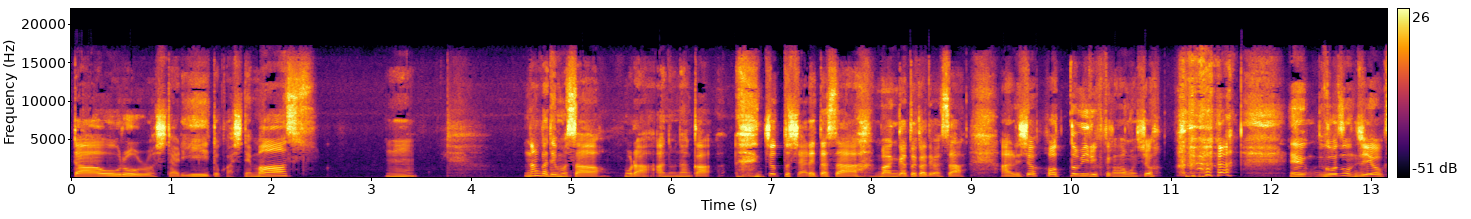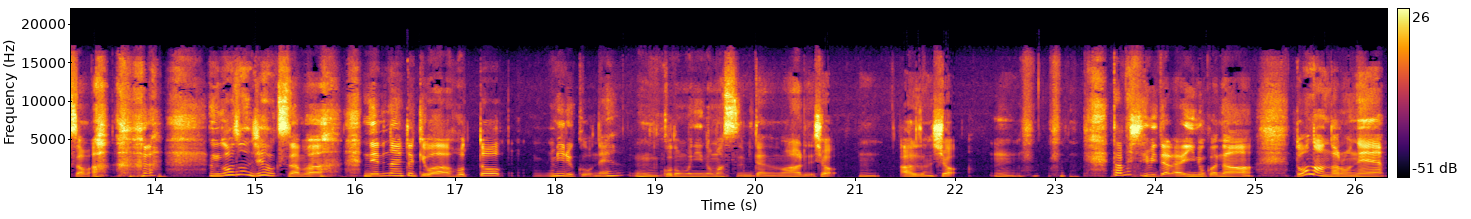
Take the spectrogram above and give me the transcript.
ターをうろうろしたりとかしてます。うん。なんかでもさ、ほら、あのなんか ちょっと洒落たさ、漫画とかではさ、あれでしょ？ホットミルクとか飲むでしょ？え、ご存知？奥様。ご存知？奥様。寝れないときは、ホットミルクをね、うん、子供に飲ますみたいなのはあるでしょ？うん、あるでしょ？うん。試してみたらいいのかな？どうなんだろうね。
